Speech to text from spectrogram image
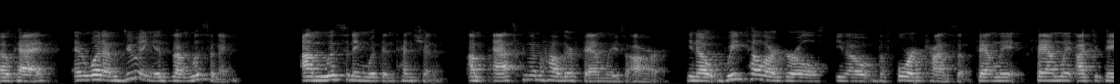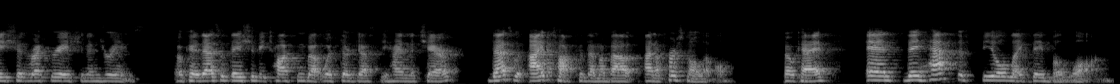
Okay. And what I'm doing is I'm listening. I'm listening with intention. I'm asking them how their families are. You know, we tell our girls, you know, the Ford concept, family, family, occupation, recreation, and dreams. Okay, that's what they should be talking about with their guests behind the chair. That's what I talk to them about on a personal level. Okay. And they have to feel like they belong.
